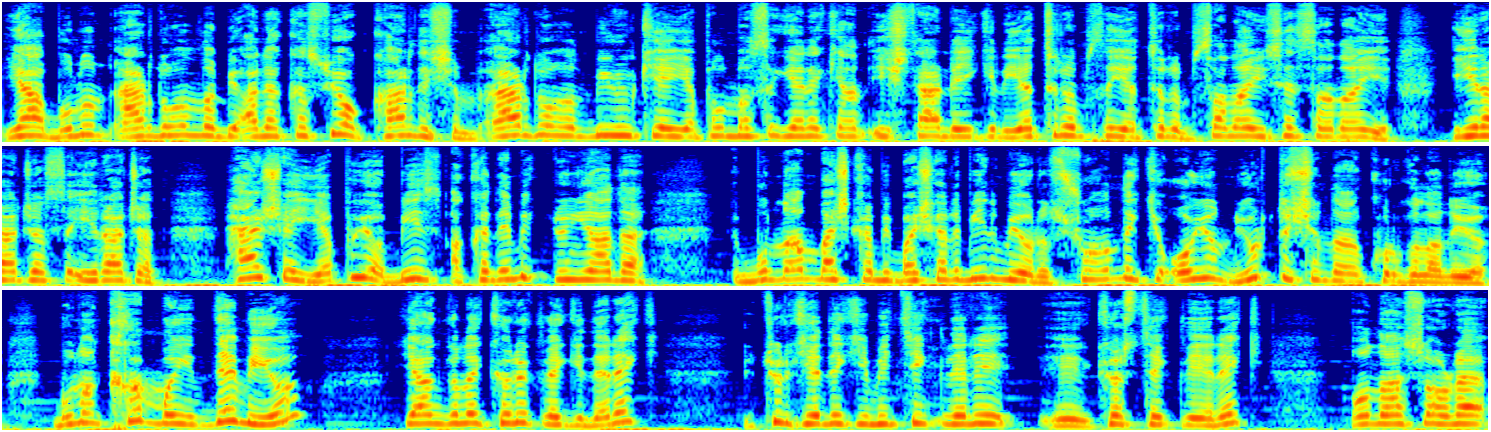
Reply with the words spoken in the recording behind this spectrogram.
ya bunun Erdoğan'la bir alakası yok kardeşim. Erdoğan bir ülkeye yapılması gereken işlerle ilgili yatırımsa yatırım, sanayi ise sanayi, ihracatsa ihracat. Her şey yapıyor. Biz akademik dünyada bundan başka bir başarı bilmiyoruz. Şu andaki oyun yurt dışından kurgulanıyor. Buna kanmayın demiyor. Yangına körükle giderek Türkiye'deki mitingleri e, köstekleyerek ondan sonra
